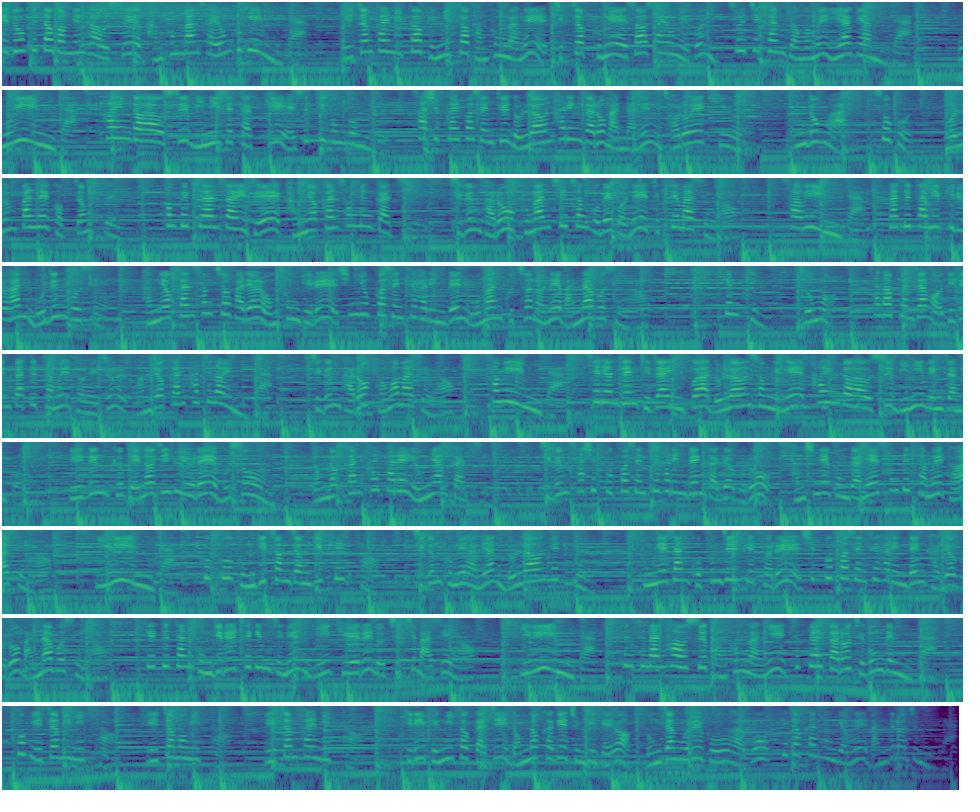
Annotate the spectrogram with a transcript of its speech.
사용해도 끄떡없는 하우스 방풍망 사용 후기입니다. 1.8m, 100m 방풍망을 직접 구매해서 사용해본 솔직한 경험을 이야기합니다. 5위입니다. 파인더하우스 미니 세탁기 ST001 48% 놀라운 할인가로 만나는 절호의 기회 운동화, 속옷, 원룸 빨래 걱정 끝 컴팩트한 사이즈에 강력한 성능까지 지금 바로 97,900원에 득템하세요. 4위입니다. 따뜻함이 필요한 모든 곳에 강력한 3초 발열 온풍기를 16% 할인된 59,000원에 만나보세요. 캠핑, 농업, 산업 현장 어디든 따뜻함을 더해줄 완벽한 파트너입니다. 지금 바로 경험하세요. 3위입니다. 세련된 디자인과 놀라운 성능의 파인더하우스 미니 냉장고 1등급 에너지 효율의 무소음, 넉넉한 88의 용량까지 지금 49% 할인된 가격으로 당신의 공간에 산뜻함을 더하세요. 2위입니다. 쿠쿠 공기청정기 필터. 지금 구매하면 놀라운 혜택. 국내산 고품질 필터를 19% 할인된 가격으로 만나보세요. 깨끗한 공기를 책임지는 이 기회를 놓치지 마세요. 1위입니다. 튼튼한 하우스 방풍망이 특별가로 제공됩니다. 폭 1.2m, 1.5m, 1.8m, 길이 100m까지 넉넉하게 준비되어 농작물을 보호하고 쾌적한 환경을 만들어줍니다.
